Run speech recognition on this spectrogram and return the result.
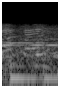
Bye-bye.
